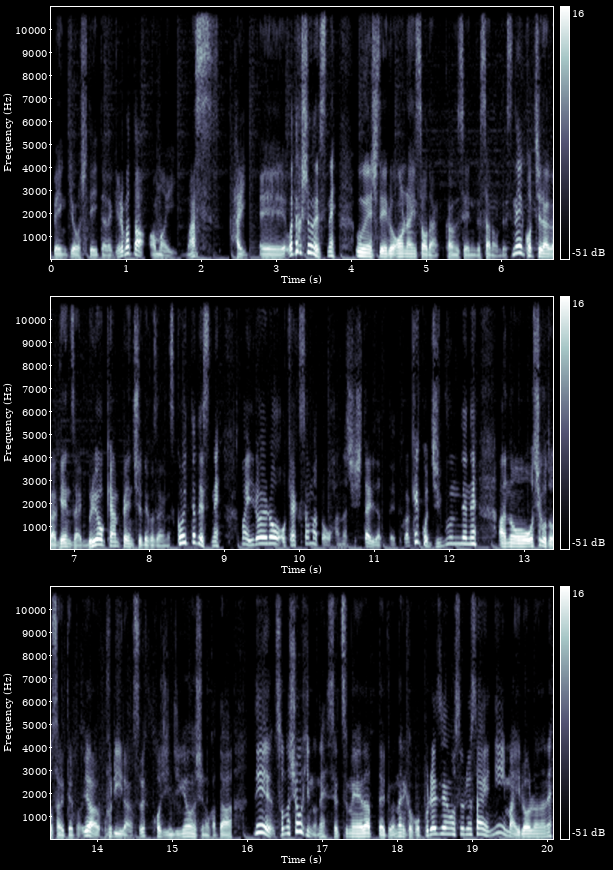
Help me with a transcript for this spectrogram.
勉強していただければと思います。はい。えー、私のですね、運営しているオンライン相談、カウンセリングサロンですね。こちらが現在無料キャンペーン中でございます。こういったですね、まあいろいろお客様とお話ししたりだったりとか、結構自分でね、あの、お仕事をされてると、いや、フリーランス、個人事業主の方で、その商品のね、説明だったりとか、何かこう、プレゼンをする際に、まあいろいろなね、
